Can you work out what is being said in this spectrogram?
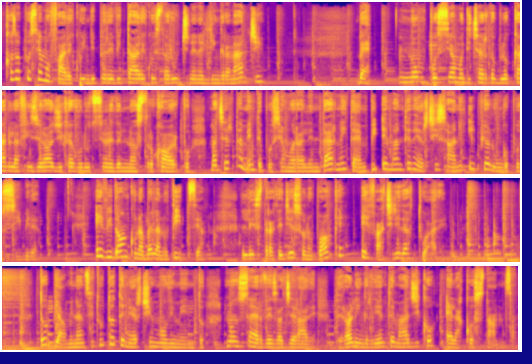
Cosa possiamo fare quindi per evitare questa ruggine negli ingranaggi? Beh, non possiamo di certo bloccare la fisiologica evoluzione del nostro corpo, ma certamente possiamo rallentarne i tempi e mantenerci sani il più a lungo possibile. E vi do anche una bella notizia. Le strategie sono poche e facili da attuare. Dobbiamo innanzitutto tenerci in movimento, non serve esagerare, però l'ingrediente magico è la costanza.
